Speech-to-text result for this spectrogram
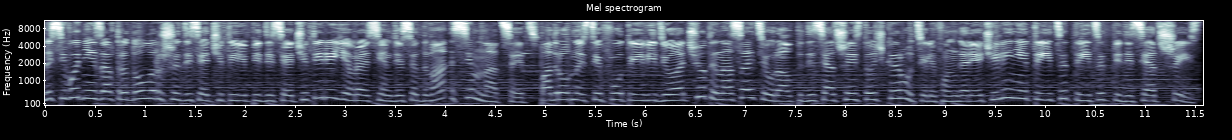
На сегодня и завтра доллар 64,54, евро 72,17. Подробности, фото и видео отчеты на сайте урал56.ру, телефон горячей линии 30 30 56.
